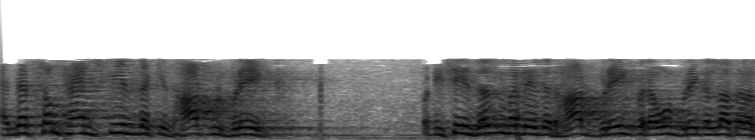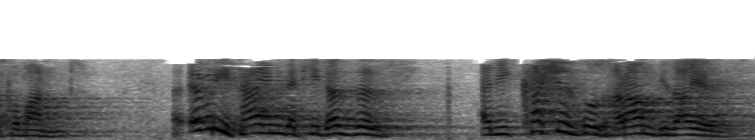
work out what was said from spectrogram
And that sometimes feels like his heart will break. But he says, doesn't matter if that heart breaks, but I won't break Allah Ta'ala's command. Every time that he does this, and he crushes those haram desires,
